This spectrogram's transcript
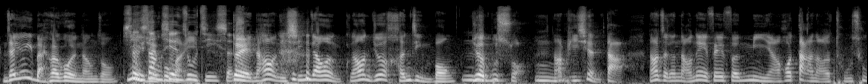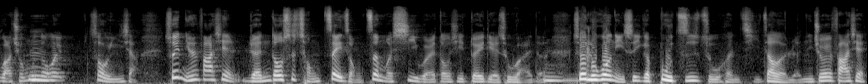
你在用一百块过程当中，肾上腺素激升，对，然后你心脏会很，然后你就很紧绷，你就很不爽，嗯、然后脾气很大，然后整个脑内啡分泌啊，或大脑的突触啊，全部都会。受影响，所以你会发现人都是从这种这么细微的东西堆叠出来的。嗯、所以如果你是一个不知足、很急躁的人，你就会发现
